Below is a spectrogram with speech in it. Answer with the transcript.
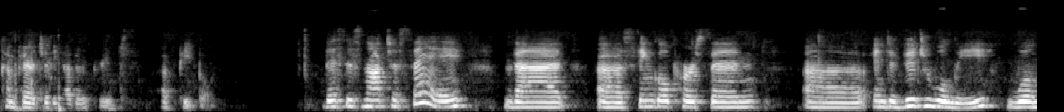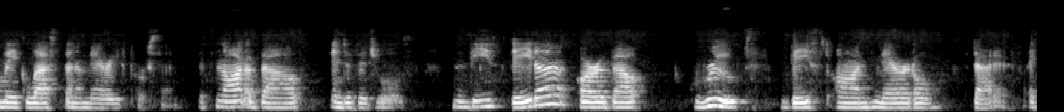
compared to the other groups of people. This is not to say that a single person uh, individually will make less than a married person. It's not about individuals. These data are about groups based on marital status. I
